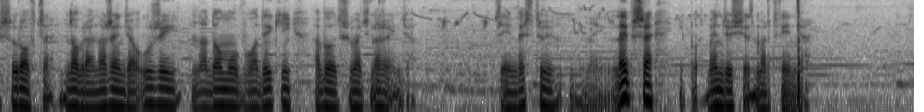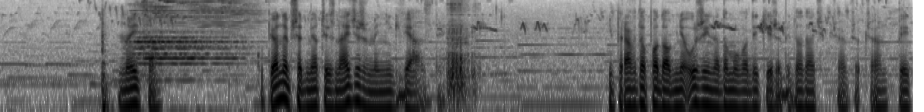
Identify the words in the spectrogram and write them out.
surowce. Dobra, narzędzia użyj na domu władyki, aby otrzymać narzędzia. Zainwestuj w najlepsze i pozbędziesz się zmartwienia. No i co? Kupione przedmioty znajdziesz w menu gwiazdy. I prawdopodobnie użyj na domu władyki, żeby dodać... Przep, przep, pyk.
